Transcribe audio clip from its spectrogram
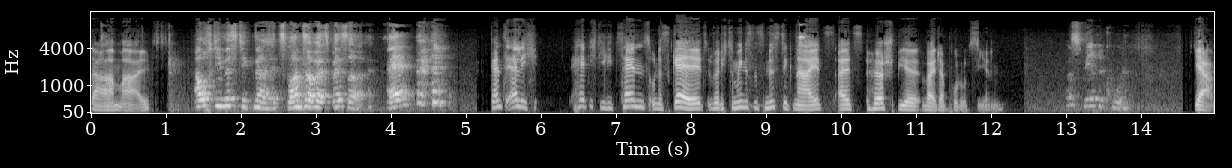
Damals. Auch die Mystic Knights waren damals besser. Hä? Ganz ehrlich, hätte ich die Lizenz und das Geld, würde ich zumindest Mystic Knights als Hörspiel weiter produzieren. Das wäre cool. Ja,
